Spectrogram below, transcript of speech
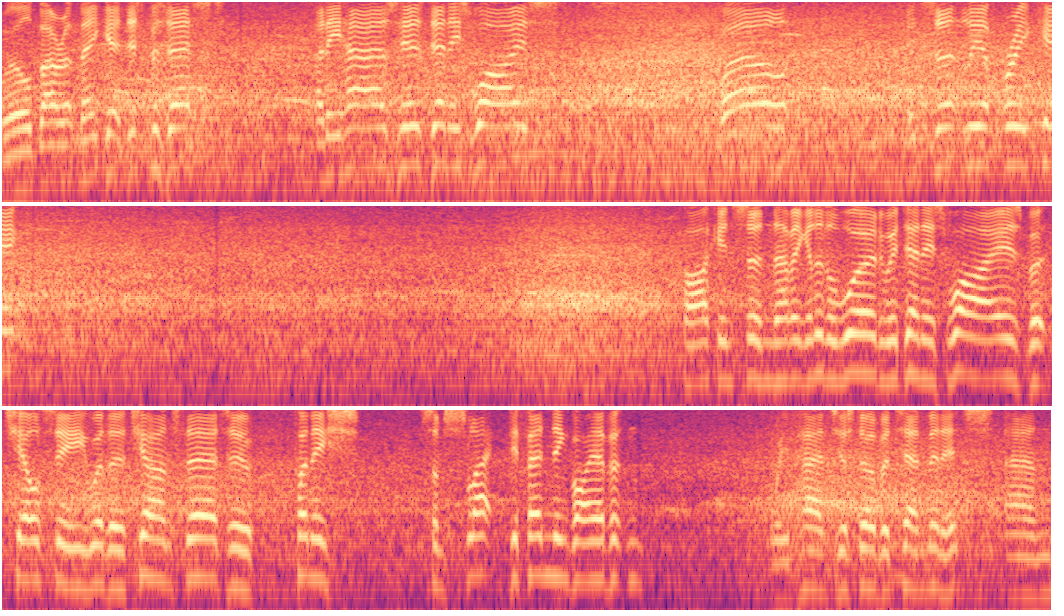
Will Barrett may get dispossessed, and he has. Here's Dennis Wise. Well, it's certainly a free kick. Parkinson having a little word with Dennis Wise, but Chelsea with a chance there to punish some slack defending by Everton. We've had just over 10 minutes, and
